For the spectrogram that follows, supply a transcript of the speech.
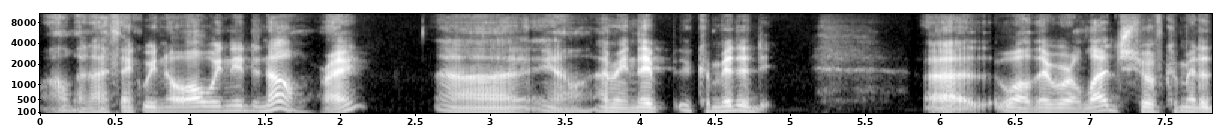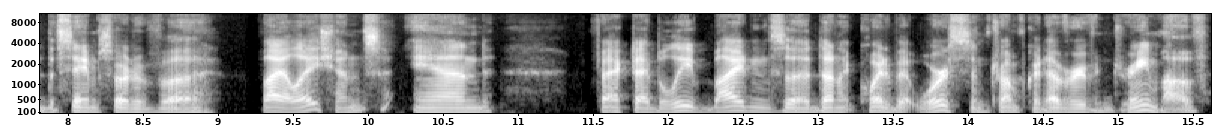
well, then I think we know all we need to know, right? Uh, you know, I mean, they committed. Uh, well, they were alleged to have committed the same sort of uh, violations, and in fact, I believe Biden's uh, done it quite a bit worse than Trump could ever even dream of.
